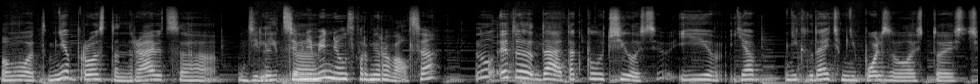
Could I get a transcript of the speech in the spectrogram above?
Вот. Мне просто нравится делиться. Тем не менее, он сформировался. Ну, это, да, так получилось. И я никогда этим не пользовалась. То есть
